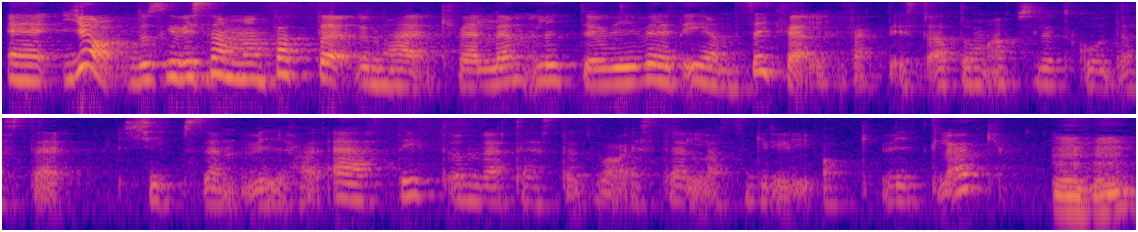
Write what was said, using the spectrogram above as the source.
Eh, ja, då ska vi sammanfatta den här kvällen lite och vi är väldigt ense ikväll faktiskt att de absolut godaste chipsen vi har ätit under det här testet var Estrellas grill och vitlök. Mhm.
